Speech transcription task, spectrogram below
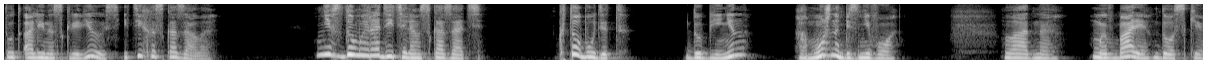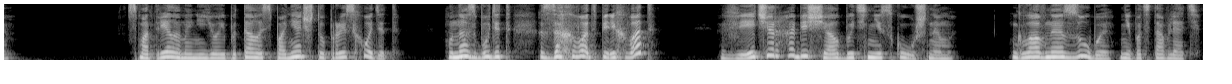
Тут Алина скривилась и тихо сказала. «Не вздумай родителям сказать. Кто будет? Дубинин?» А можно без него? Ладно, мы в баре доски. Смотрела на нее и пыталась понять, что происходит. У нас будет захват-перехват? Вечер обещал быть нескучным. Главное, зубы не подставлять.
